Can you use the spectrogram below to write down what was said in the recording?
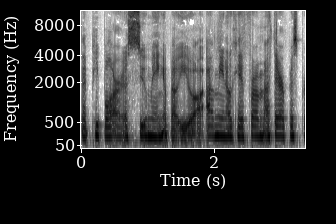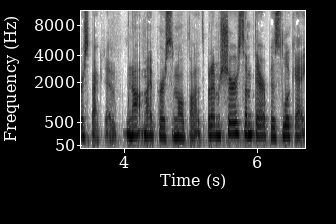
that people are assuming about you? I mean, okay, from a therapist perspective, not my personal thoughts, but I'm sure some therapists look at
